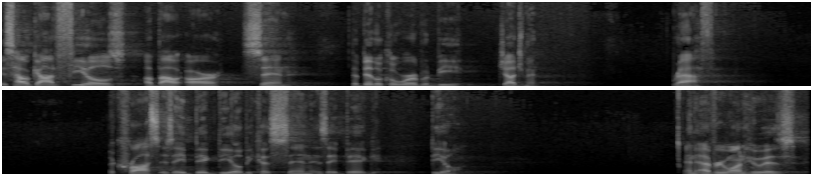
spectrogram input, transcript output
is how God feels about our sin. The biblical word would be judgment, wrath. The cross is a big deal because sin is a big deal. And everyone who is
